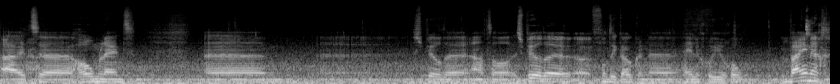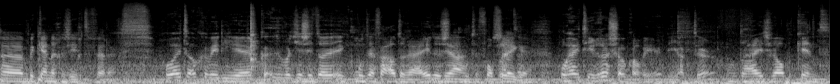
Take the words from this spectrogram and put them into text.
uit Homeland. Speelde een aantal, speelde eh, vond ik ook een eh, hele goede rol. Weinig eh, bekende gezichten verder. Hoe heet ook alweer die... Want je zit, ik moet even auto rijden, dus Ja, ik moet even opletten. zeker. Hoe heet die Rus ook alweer, die acteur? Want hij is wel bekend.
